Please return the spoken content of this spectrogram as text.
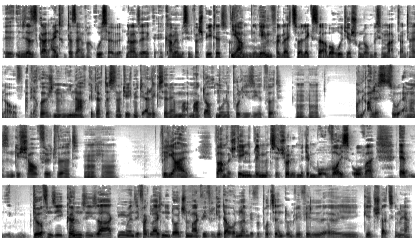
dass es gerade eintritt, dass er einfach größer wird. Ne? Also er, kam ja ein bisschen verspätet Ja, ähm, im eben. Vergleich zu Alexa, aber holt ja schon noch ein bisschen Marktanteile auf. Aber darüber habe ich noch nie nachgedacht, dass natürlich mit Alexa der Ma- Markt auch monopolisiert wird. Mhm. Und alles zu Amazon geschaufelt wird. Mhm. Filialen. Waren wir stehen geblieben mit, Entschuldigung, mit dem Voice-Over. Äh, dürfen Sie, können Sie sagen, wenn Sie vergleichen den deutschen Markt, wie viel geht da online, wie viel Prozent und wie viel äh, geht stationär?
